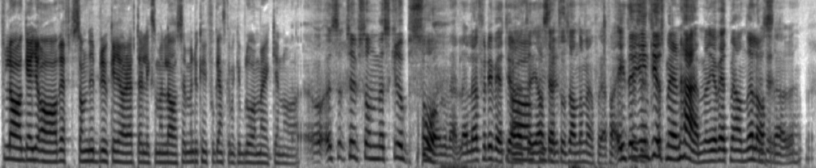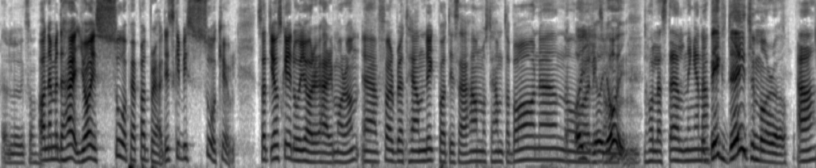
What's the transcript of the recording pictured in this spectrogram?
flagar ju av eftersom det brukar göra efter liksom en laser, men du kan ju få ganska mycket blåmärken och Så, typ som skrubbsår väl? Eller? För det vet jag Ja, att jag har sett hos andra människor i alla fall. Inte, Precis. inte just med den här men jag vet med andra lasrar. Eller liksom. Ja, nej men det här, jag är så peppad på det här. Det ska bli så kul. Så att jag ska ju då göra det här imorgon. Eh, förberett Henrik på att det är så här, han måste hämta barnen och Oj, oj, liksom oj. hålla A ställningarna. big day tomorrow. Ja,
